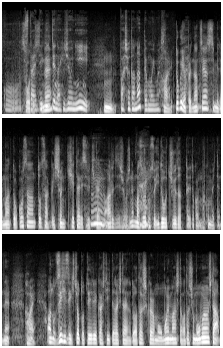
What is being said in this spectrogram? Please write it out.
こう伝えていくっていうのは非常にいい。うん場所だなって思いました。はい、特にやっぱり夏休みで、まあ、お子さんとさ一緒に聞けたりする機会もあるでしょうしね、まあ、それこそ移動中だったりとかも含めてね、はい、あのぜひぜひちょっと定例化していただきたいなと私からも思いました。私も思いました。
